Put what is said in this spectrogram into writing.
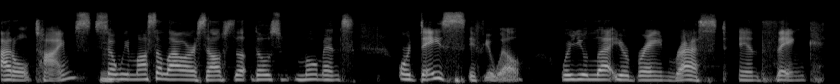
at all times. Mm. So we must allow ourselves th- those moments or days, if you will, where you let your brain rest and think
